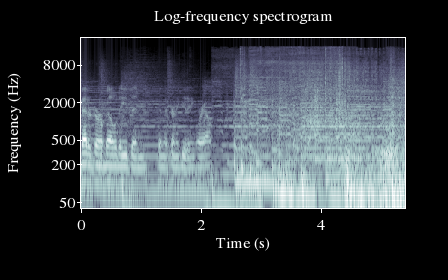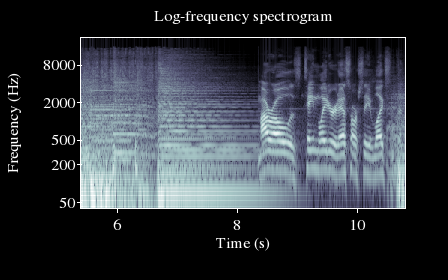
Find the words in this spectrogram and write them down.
better durability than, than they're going to get anywhere else. My role is team leader at SRC of Lexington.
